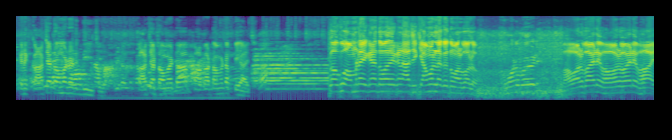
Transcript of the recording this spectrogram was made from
এখানে কাঁচা টমেটো দিয়েছে। কাঁচা টমেটো পাকা টমেটো পেঁয়াজ। কাকু আমরা এখানে তোমাদের এখানে আছি কেমন লাগে তোমার বলো? ভাবার বাইরে। ভাবার বাইরে ভাই।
